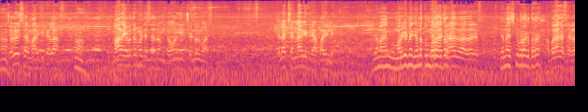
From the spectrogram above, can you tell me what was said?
ಹಾಂ? ಚಲೋ ಸರ್ ಮಾರ್ಕೆಟ್ ಎಲ್ಲ. ಹಾಂ. ಮಾರ ಐವತ್ತು ಮಂಟೆ ಸರ್ ನಮ್ಮ ದಾವಣಗೆರೆ ಚಂಡೂಲ್ ಮಾರ್ ಎಲ್ಲ ಚೆನ್ನಾಗೈತ್ರಿ ವ್ಯಾಪಾರಿಲಿ. ಇಲ್ಲಿ ಜನ ಹೆಂಗೆ ಮಾರ್ಕೆಟ್ನಾಗ ಜನ ತುಂಬ ಬರಾಕತ್ತಾರ? ಸರ್. ಜನ ಹೆಚ್ಚಿಗೆ ಬರಾಕತ್ತಾರ? ಸರ್ ಎಲ್ಲ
